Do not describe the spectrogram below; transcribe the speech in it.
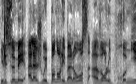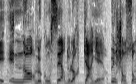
Il se met à la jouer pendant les balances avant le premier énorme concert de leur carrière. Une chanson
